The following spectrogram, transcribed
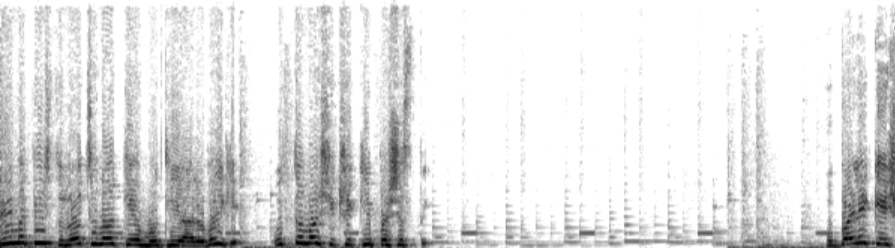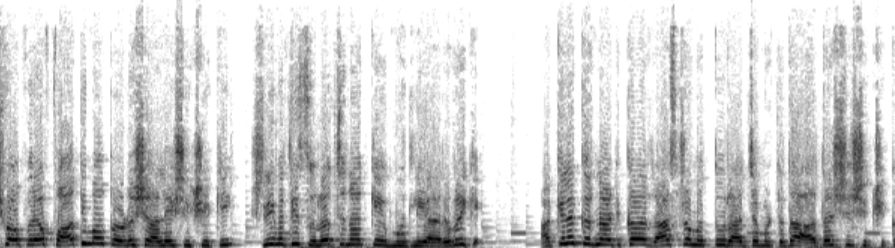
ಶ್ರೀಮತಿ ಸುಲೋಚನಾ ಕೆ ಮುದ್ಲಿಯಾರ್ ಅವರಿಗೆ ಉತ್ತಮ ಶಿಕ್ಷಕಿ ಪ್ರಶಸ್ತಿ. ಹುಬ್ಬಳ್ಳಿ ಕೇಶವಾಪುರ ಫಾತಿಮಾ ಪ್ರೌಢಶಾಲೆ ಶಿಕ್ಷಕಿ ಶ್ರೀಮತಿ ಸುಲೋಚನಾ ಕೆ ಮುದ್ಲಿಯಾರ್ ಅವರಿಗೆ ಅಖಿಲ ಕರ್ನಾಟಕ ರಾಷ್ಟ್ರ ಮತ್ತು ರಾಜ್ಯ ಮಟ್ಟದ ಆದರ್ಶ ಶಿಕ್ಷಕ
